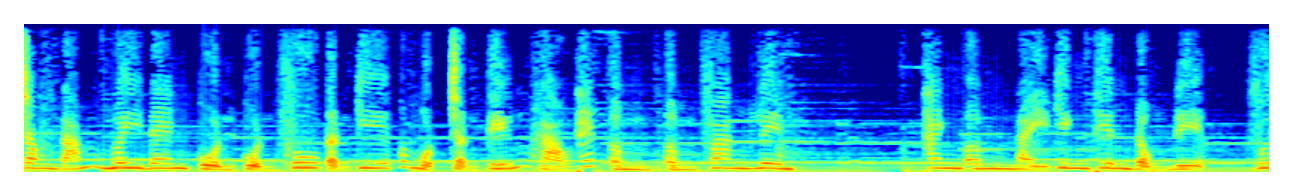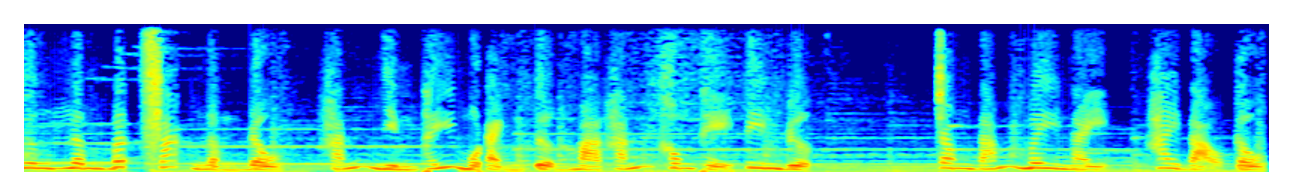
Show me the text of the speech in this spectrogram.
trong đám mây đen cuồn cuộn vô tận kia có một trận tiếng gào thét ầm ầm vang lên. Thanh âm này kinh thiên động địa, Vương Lâm bất giác ngẩng đầu, hắn nhìn thấy một cảnh tượng mà hắn không thể tin được. Trong đám mây này, hai đạo cầu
